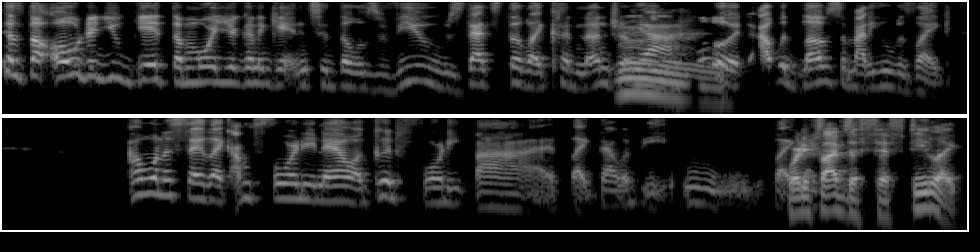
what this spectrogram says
Because the older you get, the more you're gonna get into those views. That's the like conundrum. Yeah. I would, I would love somebody who was like, I want to say like I'm 40 now, a good 45. Like that would be ooh, like 45 to 50, like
